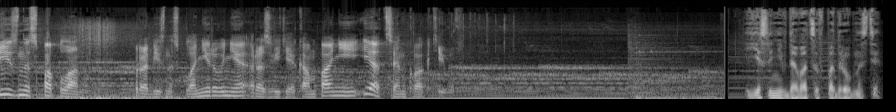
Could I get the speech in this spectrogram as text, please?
Бизнес по плану. Про бизнес-планирование, развитие компании и оценку активов. Если не вдаваться в подробности,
